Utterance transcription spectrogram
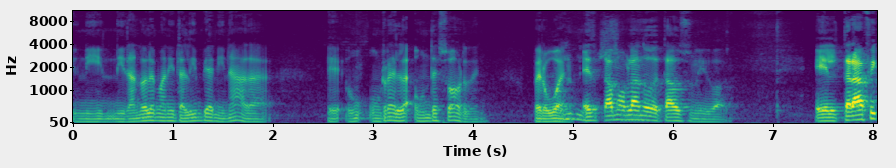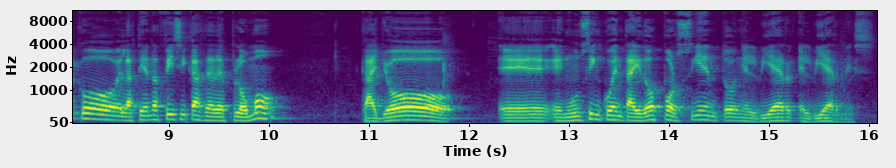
Ni, ni dándole manita limpia ni nada. Eh, un, un, desorden. Pero bueno, estamos hablando de Estados Unidos ahora. El tráfico en las tiendas físicas se desplomó, cayó eh, en un 52% en el, vier, el viernes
